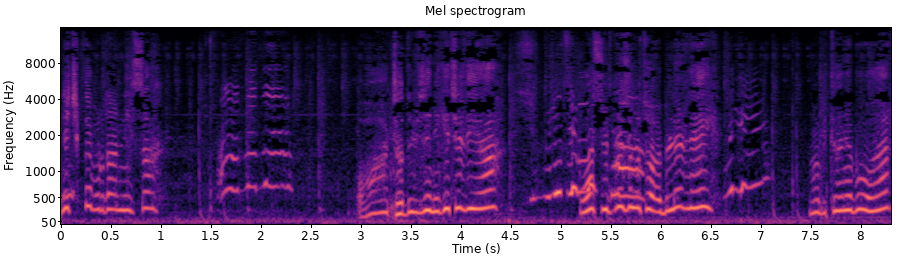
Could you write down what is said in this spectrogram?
Ne çıktı buradan Nisa? Aa baba. Aa cadı bize ne getirdi ya? Sürpriz O sürpriz yumurta. Öbürleri ne? Bu ne? Ha, bir tane bu var.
